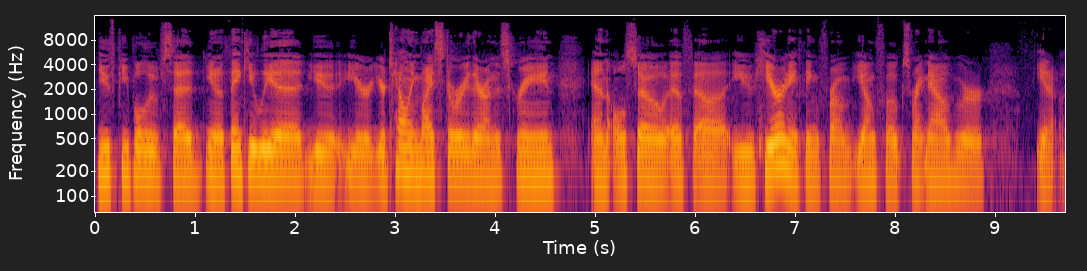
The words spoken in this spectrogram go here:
youth people who've said, you know, thank you, Leah. You, you're you're telling my story there on the screen, and also if uh, you hear anything from young folks right now who are, you know,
